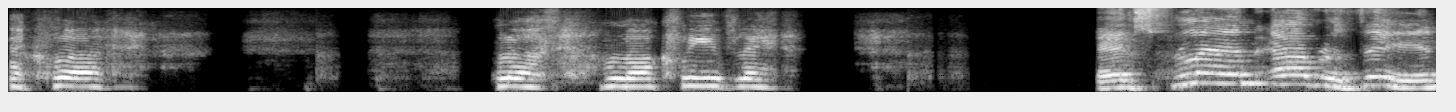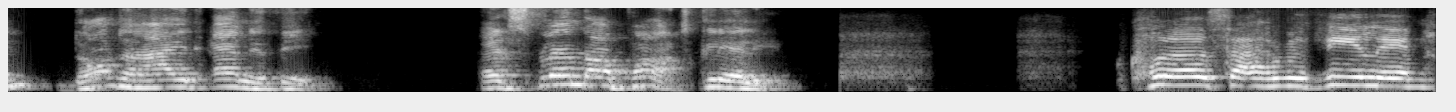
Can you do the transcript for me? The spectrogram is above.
their clothing. Lord, Lord Cleveland, Explain everything, don't hide anything. Explain that part clearly. clothes are revealing,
